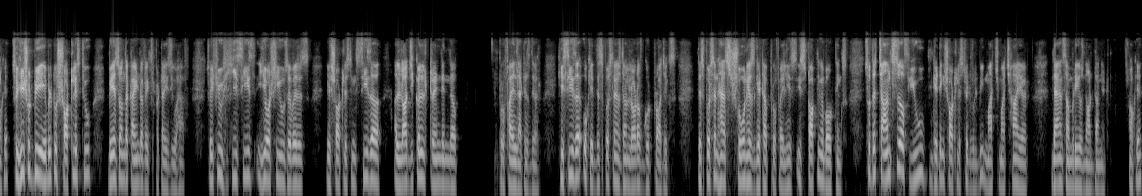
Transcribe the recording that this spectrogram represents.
Okay? So he should be able to shortlist you based on the kind of expertise you have. So if you he sees he or she whoever is is shortlisting sees a, a logical trend in the profile that is there. He sees okay this person has done a lot of good projects. This person has shown his github profile. He's, he's talking about things. So the chances of you getting shortlisted will be much much higher than somebody who's not done it. Okay?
